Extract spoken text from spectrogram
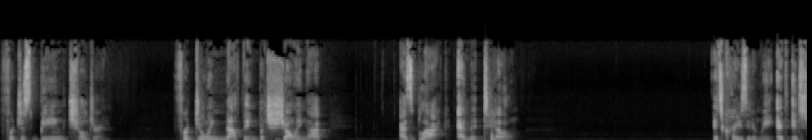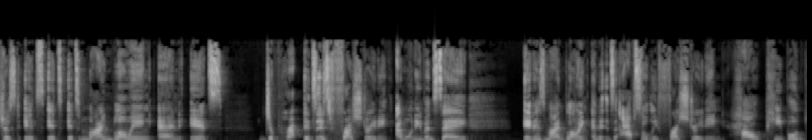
For just being children, for doing nothing but showing up as black. Emmett Till. It's crazy to me. It, it's just it's it's it's mind blowing and it's depre- It's it's frustrating. I won't even say it is mind blowing and it's absolutely frustrating how people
